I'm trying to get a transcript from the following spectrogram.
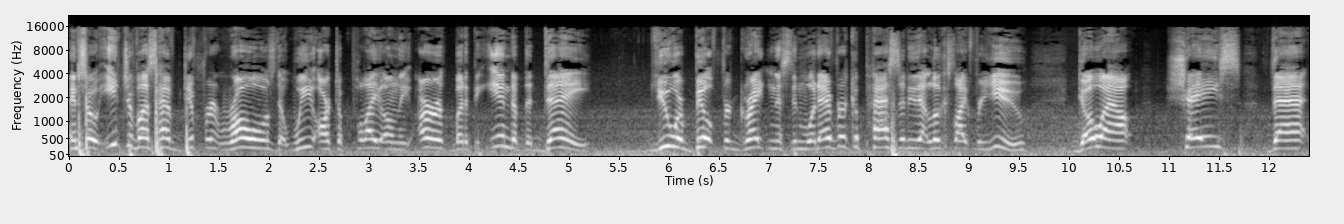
And so each of us have different roles that we are to play on the earth, but at the end of the day, you were built for greatness in whatever capacity that looks like for you. Go out, chase that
